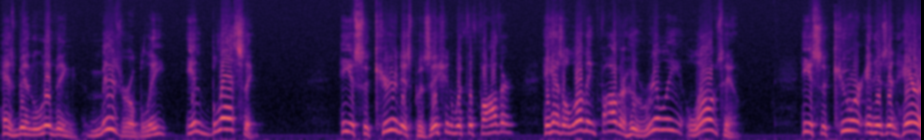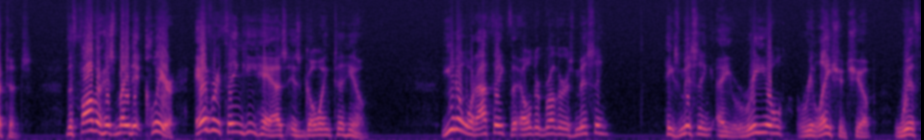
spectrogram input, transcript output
has been living miserably in blessing. He is secure in his position with the Father. He has a loving Father who really loves him. He is secure in his inheritance. The Father has made it clear everything he has is going to him. You know what I think the elder brother is missing? He's missing a real relationship with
